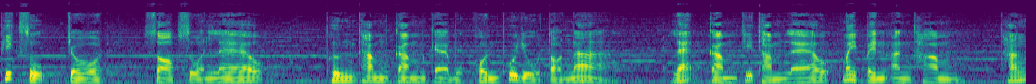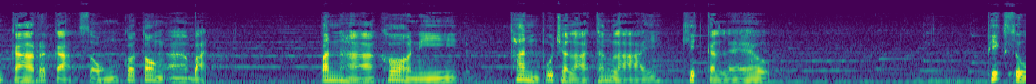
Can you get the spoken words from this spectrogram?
ภิกษุโจทย์สอบสวนแล้ว พึงทำกรรมแก่บุคคลผู้อยู่ต่อหน้า และกรรมที่ทำแล้วไม่เป็นอันธรรม ทั้งการกะสงก็ต้องอาบัตปัญหาข้อนี้ท่านผู้ฉลาดทั้งหลายคิดกันแล้ว ภิกษุ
